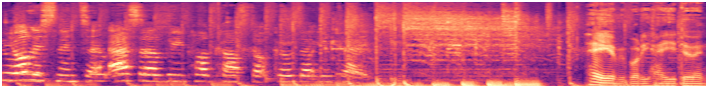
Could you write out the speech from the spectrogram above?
You're listening to slvpodcast.co.uk. Hey everybody, how you doing?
